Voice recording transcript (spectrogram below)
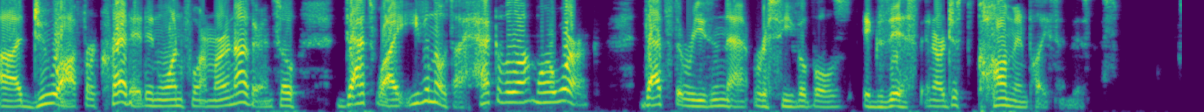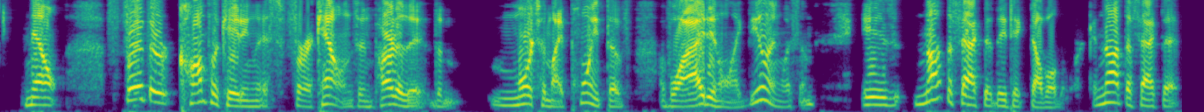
uh, do offer credit in one form or another, and so that's why even though it's a heck of a lot more work, that's the reason that receivables exist and are just commonplace in business. Now, further complicating this for accountants, and part of the, the more to my point of, of why I didn't like dealing with them, is not the fact that they take double the work, and not the fact that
